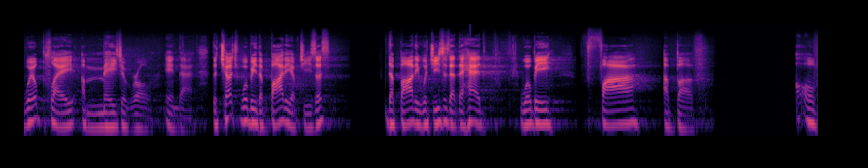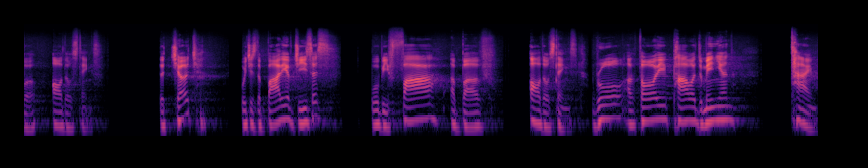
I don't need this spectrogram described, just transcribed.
will play a major role in that. The church will be the body of Jesus. The body with Jesus at the head will be far above over all those things. The church, which is the body of Jesus, will be far above all those things rule, authority, power, dominion, time.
